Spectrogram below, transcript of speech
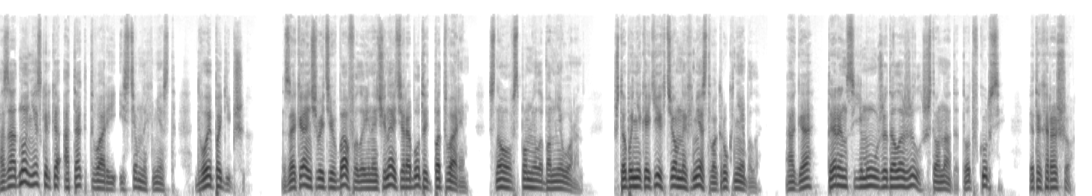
а заодно несколько атак тварей из темных мест, двое погибших. «Заканчивайте в Баффало и начинайте работать по тварям», — снова вспомнил обо мне Ворон. «Чтобы никаких темных мест вокруг не было». «Ага, Терренс ему уже доложил, что надо, тот в курсе. Это хорошо.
